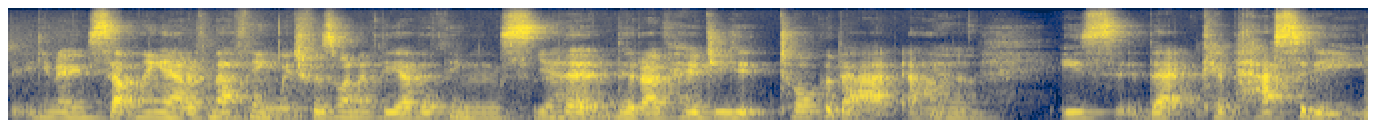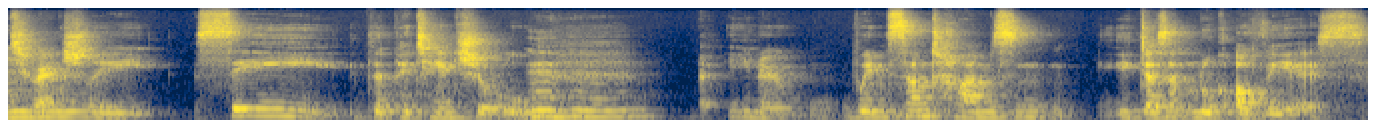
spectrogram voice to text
you know something out of nothing, which was one of the other things Yeah. that, that I've heard you talk about. Um, Yeah. Is that capacity to mm-hmm. actually see the potential? Mm-hmm. You know, when sometimes it doesn't look obvious.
